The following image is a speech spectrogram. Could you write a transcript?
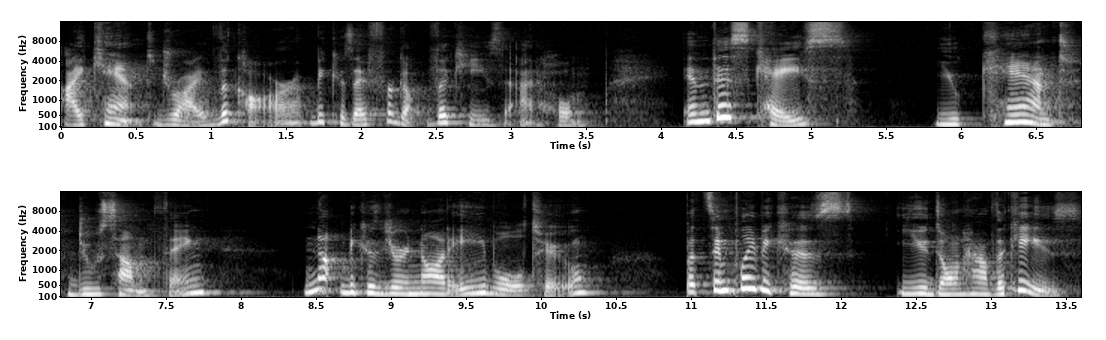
I can't drive the car because I forgot the keys at home. In this case, you can't do something not because you're not able to, but simply because you don't have the keys.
